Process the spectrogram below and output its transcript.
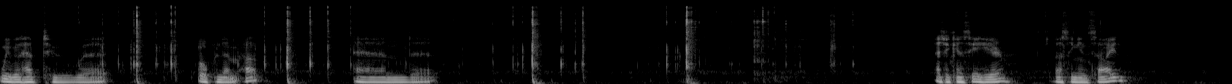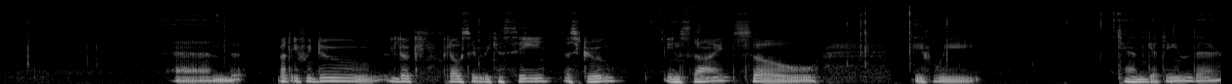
we will have to uh, open them up and uh, as you can see here, nothing inside. And but if we do look closer, we can see a screw inside. So if we can get in there,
